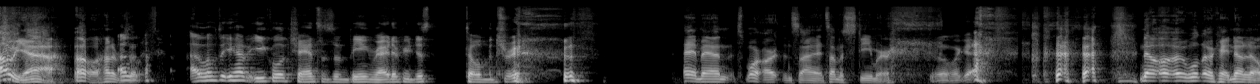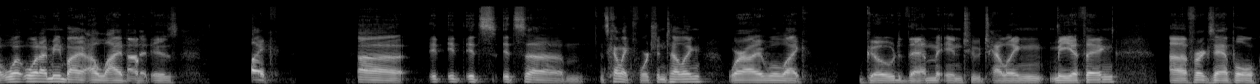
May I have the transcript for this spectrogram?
oh yeah. Oh, 100%. I, I love that you have equal chances of being right if you just told the truth hey man, it's more art than science. I'm a steamer. oh my god no, uh, uh, well, okay, no, no, no. What what I mean by I'll lie about it is like, uh, it, it it's it's um it's kind of like fortune telling where I will like goad them into telling me a thing. Uh, for example,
